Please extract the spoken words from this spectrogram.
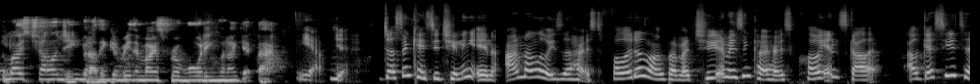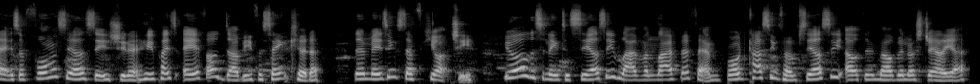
the most challenging, but I think it'll be the most rewarding when I get back. Yeah. Yeah. Just in case you're tuning in, I'm Eloise, the host, followed along by my two amazing co hosts, Chloe and Scarlett. Our guest here today is a former CLC student who plays AFLW for St Kilda, the amazing Steph Chiocci. You are listening to CLC Live on Live FM, broadcasting from CLC Eltham, Melbourne, Australia.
